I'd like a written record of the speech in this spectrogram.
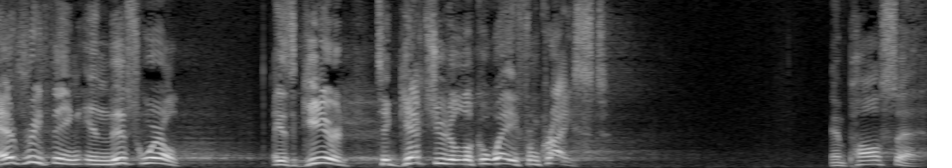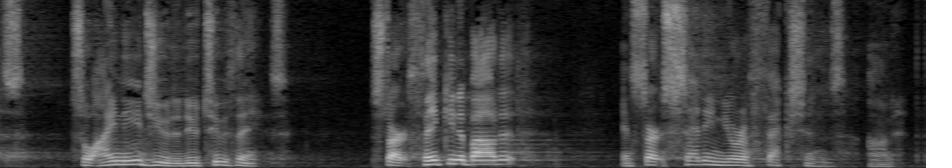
Everything in this world is geared to get you to look away from Christ. And Paul says, So I need you to do two things start thinking about it and start setting your affections on it.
